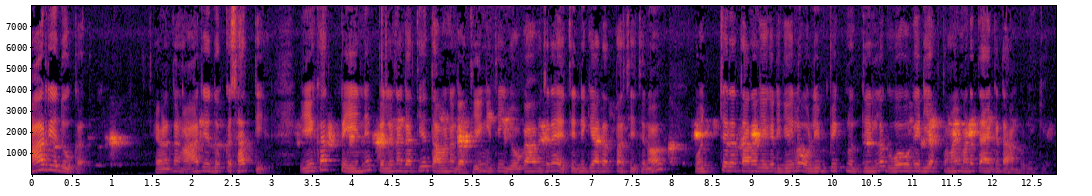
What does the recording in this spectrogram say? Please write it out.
ආර්ය දුක එහෙම නැත්නම් ආර්ය දුක්ඛ සත්‍ය ඒකත් පේන්නේ පෙළෙන ගතිය තවන ගතියෙන්. ඉතින් යෝගාවචරය එතෙන් ගියාට පස්සේ හිතනවා ඔච්චර තරගයකට ගිහලා ඔලිම්පික් නුත් දිනලා ගෝව ගෙඩියක් තමයි මට තෑග්ගට හම්බුනේ කියලා.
